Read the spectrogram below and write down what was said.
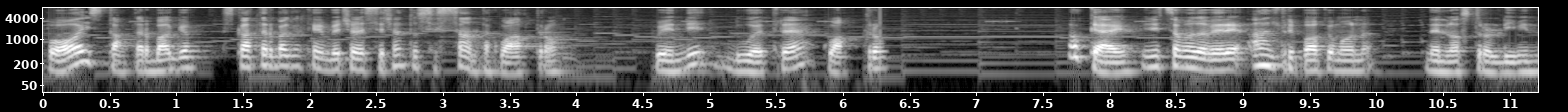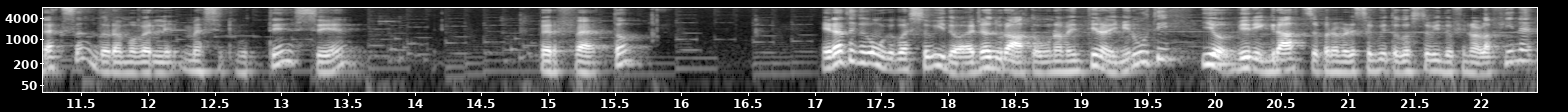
Poi Scatterbug. Scatterbug che invece è il 664. Quindi 2, 3, 4. Ok, iniziamo ad avere altri Pokémon nel nostro live index, dovremmo averli messi tutti, sì. Perfetto. E dato che comunque questo video è già durato una ventina di minuti, io vi ringrazio per aver seguito questo video fino alla fine.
